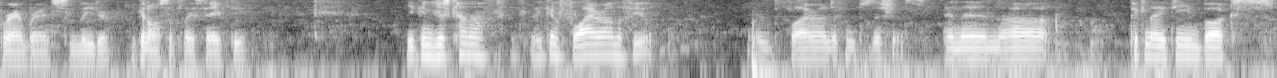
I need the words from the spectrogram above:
Brian Branch is the leader. He can also play safety. He can just kind of he can fly around the field and fly around different positions. And then uh, pick 19 bucks.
